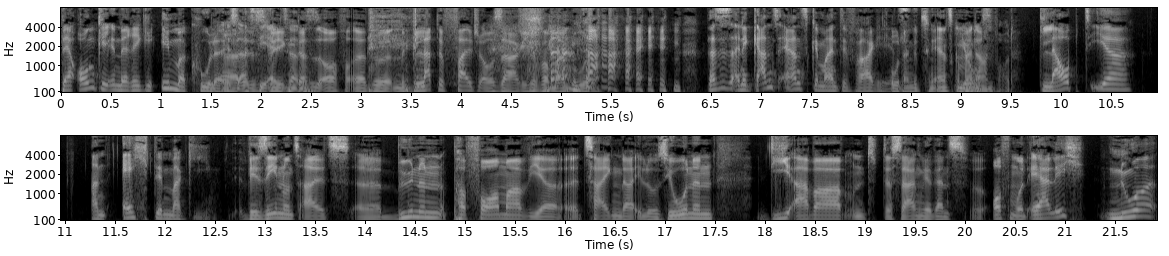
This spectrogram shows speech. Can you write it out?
der Onkel in der Regel immer cooler Ja, ist als die deswegen, Eltern. Das ist auch also eine glatte Falschaussage hier von meinem Bruder. Das ist eine ganz ernst gemeinte Frage jetzt. Oh, dann gibt's eine ernst gemeinte Jungs, Antwort. Glaubt ihr an echte Magie? wir sehen uns als äh, Bühnenperformer, wir äh, zeigen da Illusionen, die aber, und das sagen wir ganz äh, offen und ehrlich, nur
